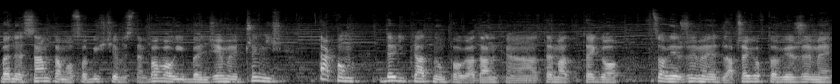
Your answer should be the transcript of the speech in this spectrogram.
będę sam tam osobiście występował i będziemy czynić taką delikatną pogadankę na temat tego, w co wierzymy, dlaczego w to wierzymy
